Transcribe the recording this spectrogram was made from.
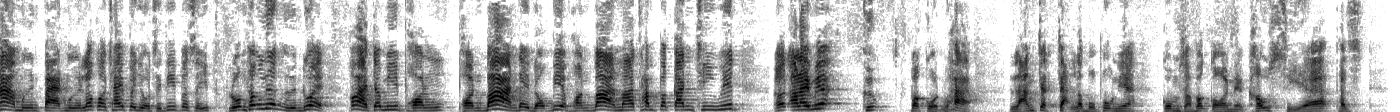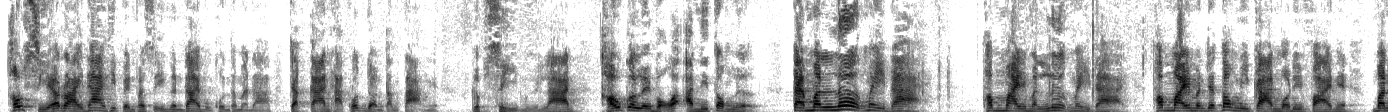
ห้าหมื่นแปดหมื่นแล้วก็ใช้ประโยชน์สิทธิภาษี รวมทั้งเรื่องอื่นด้วย เขาอาจจะมีผ่อนผ่อนบ้านได้ดอกเบี้ยผ่อนบ้านมาทำประกันชีวิตอะไรเนี้ยคือปรากฏว่าหลังจากจัดระบบพวกนี้กรมสรรพากรเนี่ยเขาเสียเขาเสียรายได้ที่เป็นภาษีเงินได้บุคคลธรรมดา จากการหักลดหย่อนต่างๆเนี่ยเกือบ4ี่หมื่นล้าน เขาก็เลยบอกว่าอันนี้ต้องเลิก แต่มันเลิกไม่ได้ทำไมมันเลิกไม่ได้ ทำไมมันจะต้องมีการ modify เนี่ยมัน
